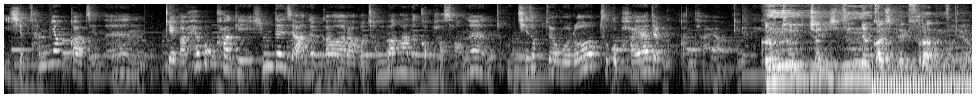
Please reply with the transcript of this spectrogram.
2023년까지는 업계가 회복하기 힘들지 않을까라고 전망하는 거 봐서는 조금 지속적으로 두고 봐야 될 것 같아요. 그럼 저 2023년까지 백수라는 거예요?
